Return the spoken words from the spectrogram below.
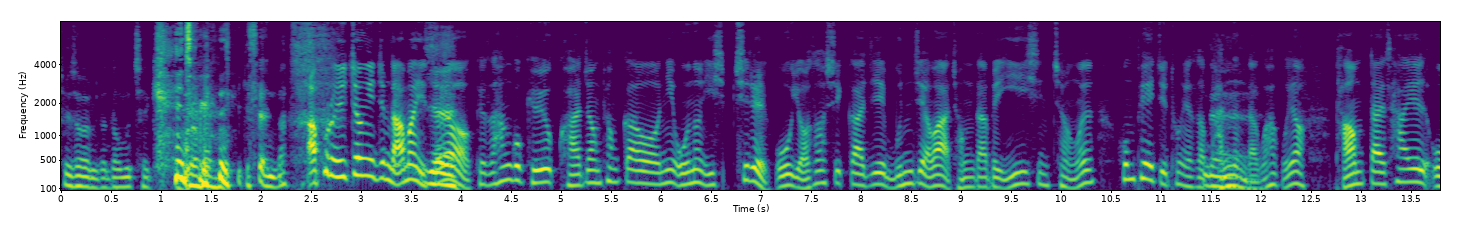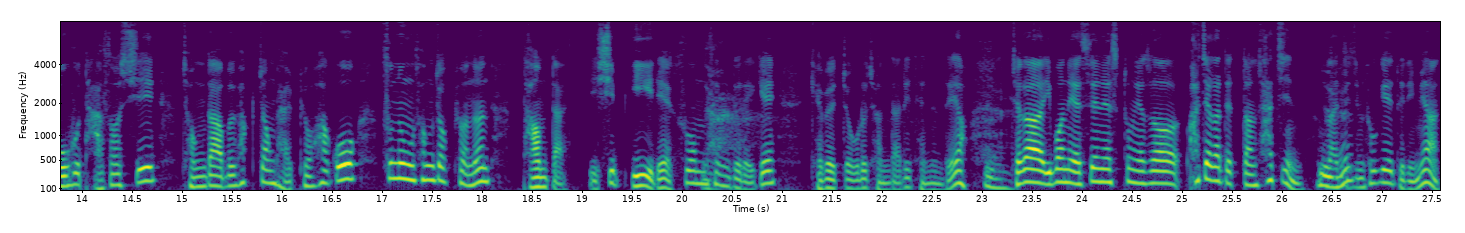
죄송합니다. 너무 제 개인적인 얘기를 했나? 앞으로 일정이 좀 남아 있어요. 예. 그래서 한국교육과정평가원이 오는 27일 오후 6시까지 문제와 정답의 이의 신청을 홈페이지 통해서 네. 받는다고 하고요. 다음 달 4일 오후 5시 정답을 확정 발표하고 수능 성적표는 다음 달 12일에 수험생들에게 개별적으로 전달이 되는데요. 예. 제가 이번에 SNS 통해서 화제가 됐던 사진 한 가지 예. 좀 소개해드리면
